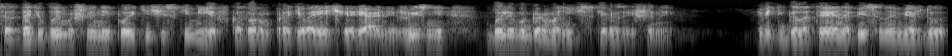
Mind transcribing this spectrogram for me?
создать вымышленный поэтический мир, в котором противоречия реальной жизни были бы гармонически разрешены. Ведь Галатея написана между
